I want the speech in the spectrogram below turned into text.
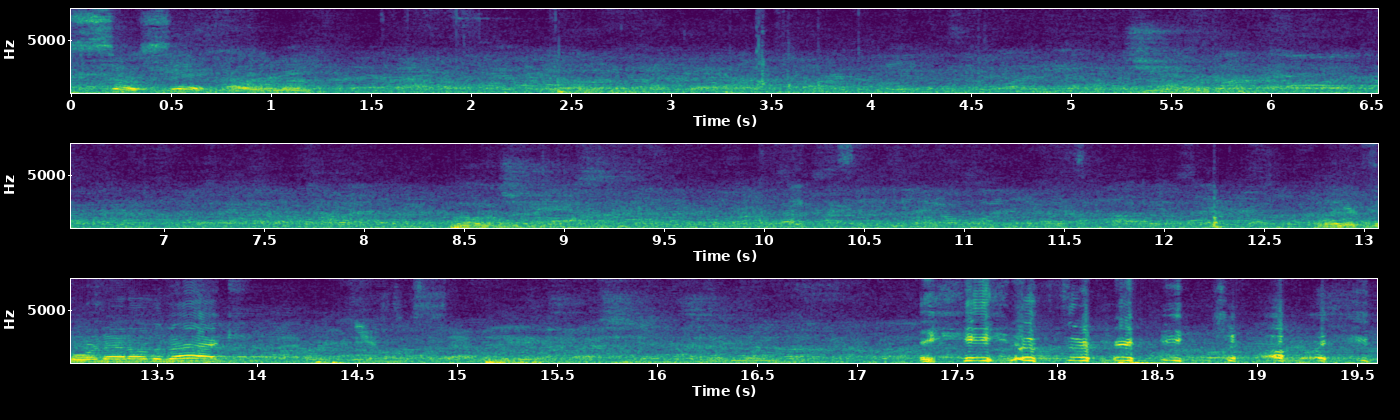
So sick. I agree. Leonard Fournette on the back. 8 of three, Joey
